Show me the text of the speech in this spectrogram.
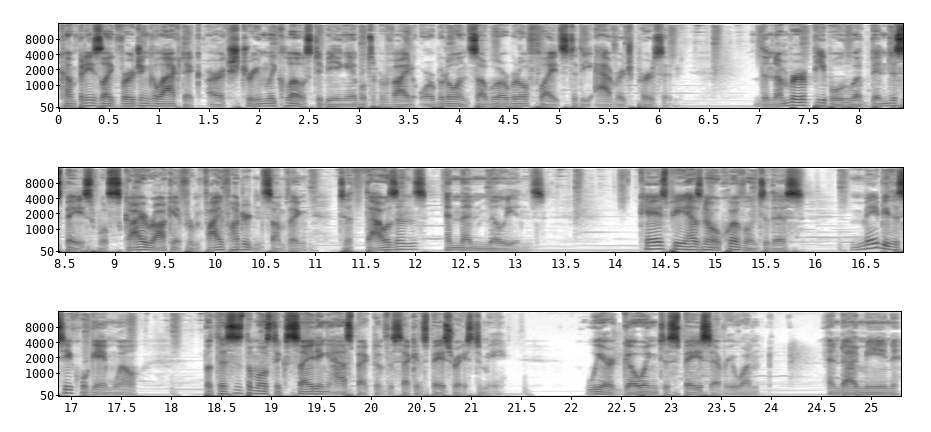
Companies like Virgin Galactic are extremely close to being able to provide orbital and suborbital flights to the average person. The number of people who have been to space will skyrocket from 500 and something to thousands and then millions. KSP has no equivalent to this. Maybe the sequel game will. But this is the most exciting aspect of the second space race to me. We are going to space, everyone. And I mean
